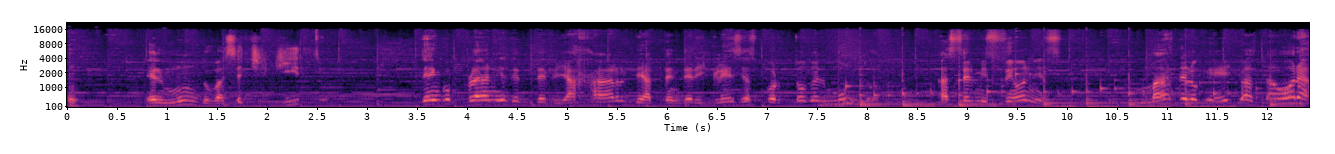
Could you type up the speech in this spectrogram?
el mundo va a ser chiquito. Tengo planes de, viajar, de atender iglesias por todo el mundo, hacer misiones, más de lo que he hecho hasta ahora.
